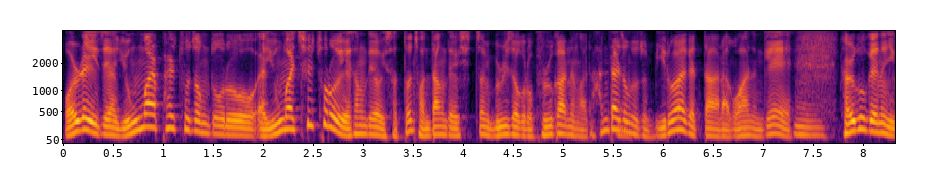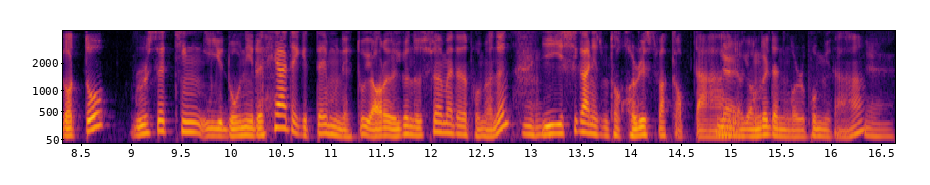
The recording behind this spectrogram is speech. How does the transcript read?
원래 이제 6말 8초 정도로 6말 7초로 예상되어 있었던 전당대회 시점이 물리적으로 불가능하다. 한 달 정도 좀 미뤄야겠다라고 하는 게 음. 결국에는 이것도 룰 세팅 이 논의를 해야 되기 때문에 또 여러 의견도 수렴해야 되다 보면은 음. 이 시간이 좀 더 걸릴 수밖에 없다. 네. 연결되는 걸로 봅니다. 네.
